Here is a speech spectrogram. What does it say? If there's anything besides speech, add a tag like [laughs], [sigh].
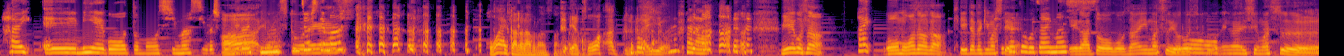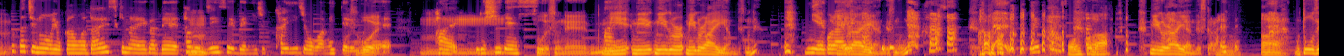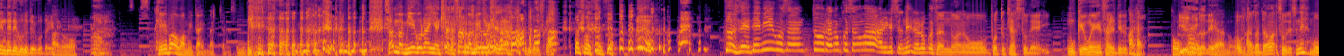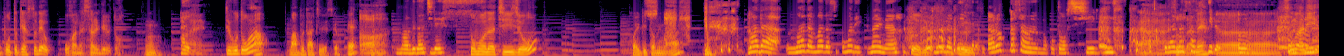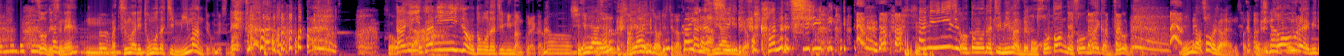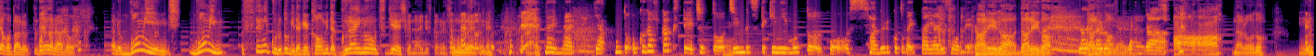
はい、えー、みえごと申します。よろしくお願いします。よろしくお願い緊張してます。[laughs] 怖いから、ラフランスさんが。いや、怖くないよ。だから、みえごさん、はい、どうもわざわざ来ていただきまあして。りがとうございます。ありがとうございます。よろしくお願いします。人たちの予感は大好きな映画で、多うん分人生で20回以上は見てるのすごいで、うんはい、嬉しいです。そうですよね。はいみえ、みえ、みえぐら、みえぐらいアンですもんね。みえごらい。みえぐらいアンですもんね。[laughs] 本当だ。ミーグライアンですから。うんはい。もう当然出てくるということで。はあの、い。競馬馬みたいになっちゃうんですね。3番ミエゴライアン来たか、3番ミエゴライアン来たから、ってことですか？[laughs] そうそうそう。そうですね。で、ミエゴさんとラロコさんは、あれですよね。ラロコさんのあの、ポッドキャストで、もう共演されてると。はいはい。ということで、あの、お二方は、そうですね。もう、ポッドキャストでお話しされてると。うん。はいい。ってことは？あ、マブダチですよ。え？ああ、マブダチです。友達以上？恋人未満？まだ、まだまだそこまで行ってないな。そうです。まだね、うラロッカさんのことを知り、ああ、知らなそうだねさすぎ。るうんつまり、そうですね。うん。うんまあ、つまり友達未満ということですね。[laughs] 他人、他人以上友達未満くらいかな。知り合い、知り合い以上にしてください。一回から知り合い。悲しい。他人以上友達未満でもうほとんど存在感ゼロです。みんなそうじゃないの顔ぐらい見たことある。だからあの、あの、ゴミ、ゴミ捨てに来るときだけ顔見たぐらいの付き合いしかないですからね。そのぐらいだとね。[laughs] ないない。いや、本当奥が深くて、ちょっと人物的にもっとこう、探ることがいっぱいありそうで。誰が、誰が？ラ誰が？ああ、なるほど。うん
